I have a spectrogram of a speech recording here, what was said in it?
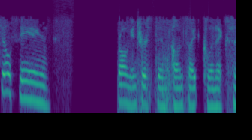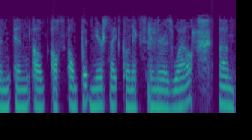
still seeing strong interest in on-site clinics, and and I'll I'll I'll put near-site clinics in there as well. Um,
